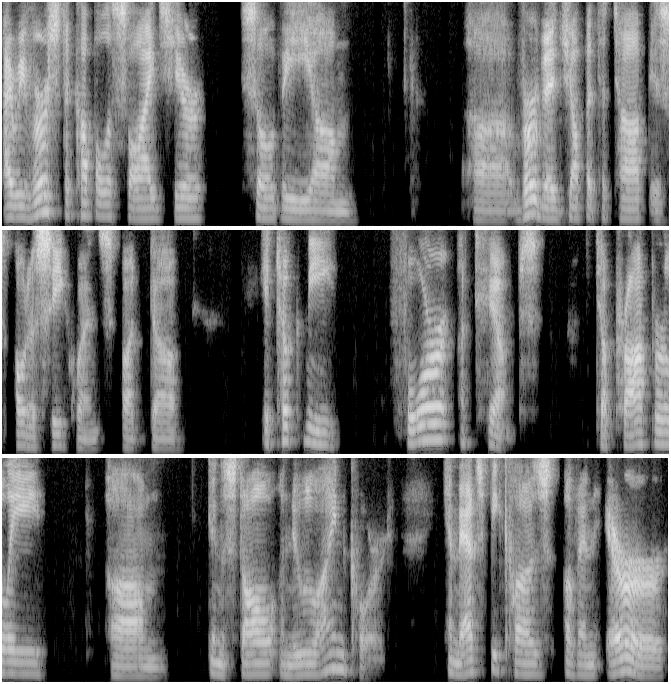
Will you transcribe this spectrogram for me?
I reversed a couple of slides here so the um, uh, verbiage up at the top is out of sequence, but uh, it took me four attempts to properly um, install a new line cord. And that's because of an error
